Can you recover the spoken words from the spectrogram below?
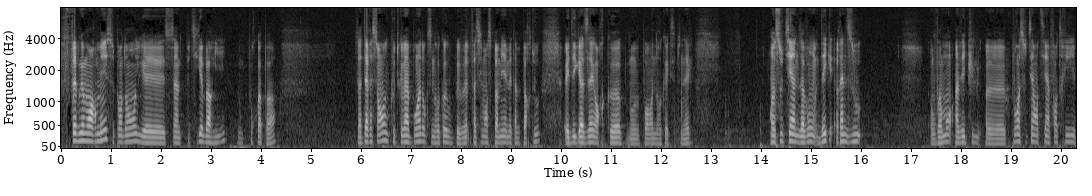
Faiblement armé, cependant, il est, c'est un petit gabarit, donc pourquoi pas. C'est intéressant, il coûte que 20 points, donc c'est une reco que vous pouvez facilement spammer et mettre un peu partout. Et des gazelles en reco pour avoir une reco exceptionnelle. En soutien, nous avons des Renzu donc vraiment un véhicule euh, pour un soutien anti-infanterie,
